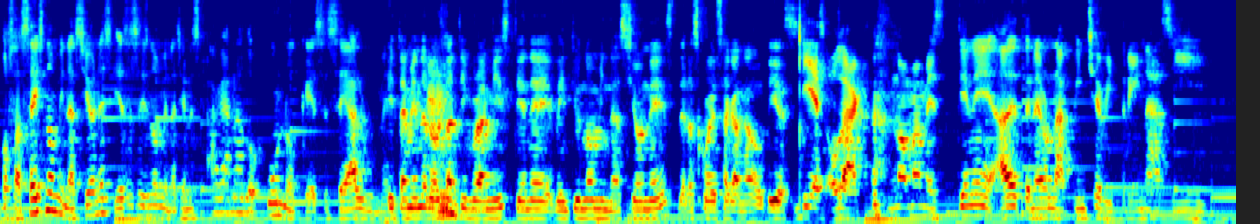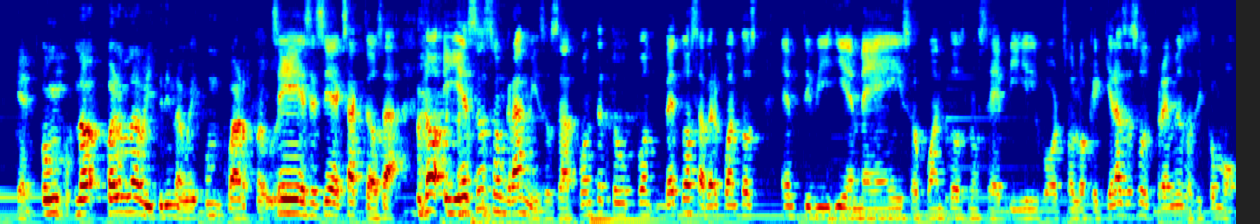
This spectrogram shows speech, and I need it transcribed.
o sea, seis nominaciones y esas seis nominaciones ha ganado uno, que es ese álbum. Y también de los Latin Grammys tiene 21 nominaciones, de las cuales ha ganado 10. 10, o sea, no mames, tiene, ha de tener una pinche vitrina así. Que, Un, no, para una vitrina, güey, un cuarto, güey. Sí, sí, sí, exacto. O sea, no, y esos son Grammys. O sea, ponte tú, pon- ve tú a saber cuántos MTV EMAs o cuántos, no sé, Billboards o lo que quieras de esos premios, así como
